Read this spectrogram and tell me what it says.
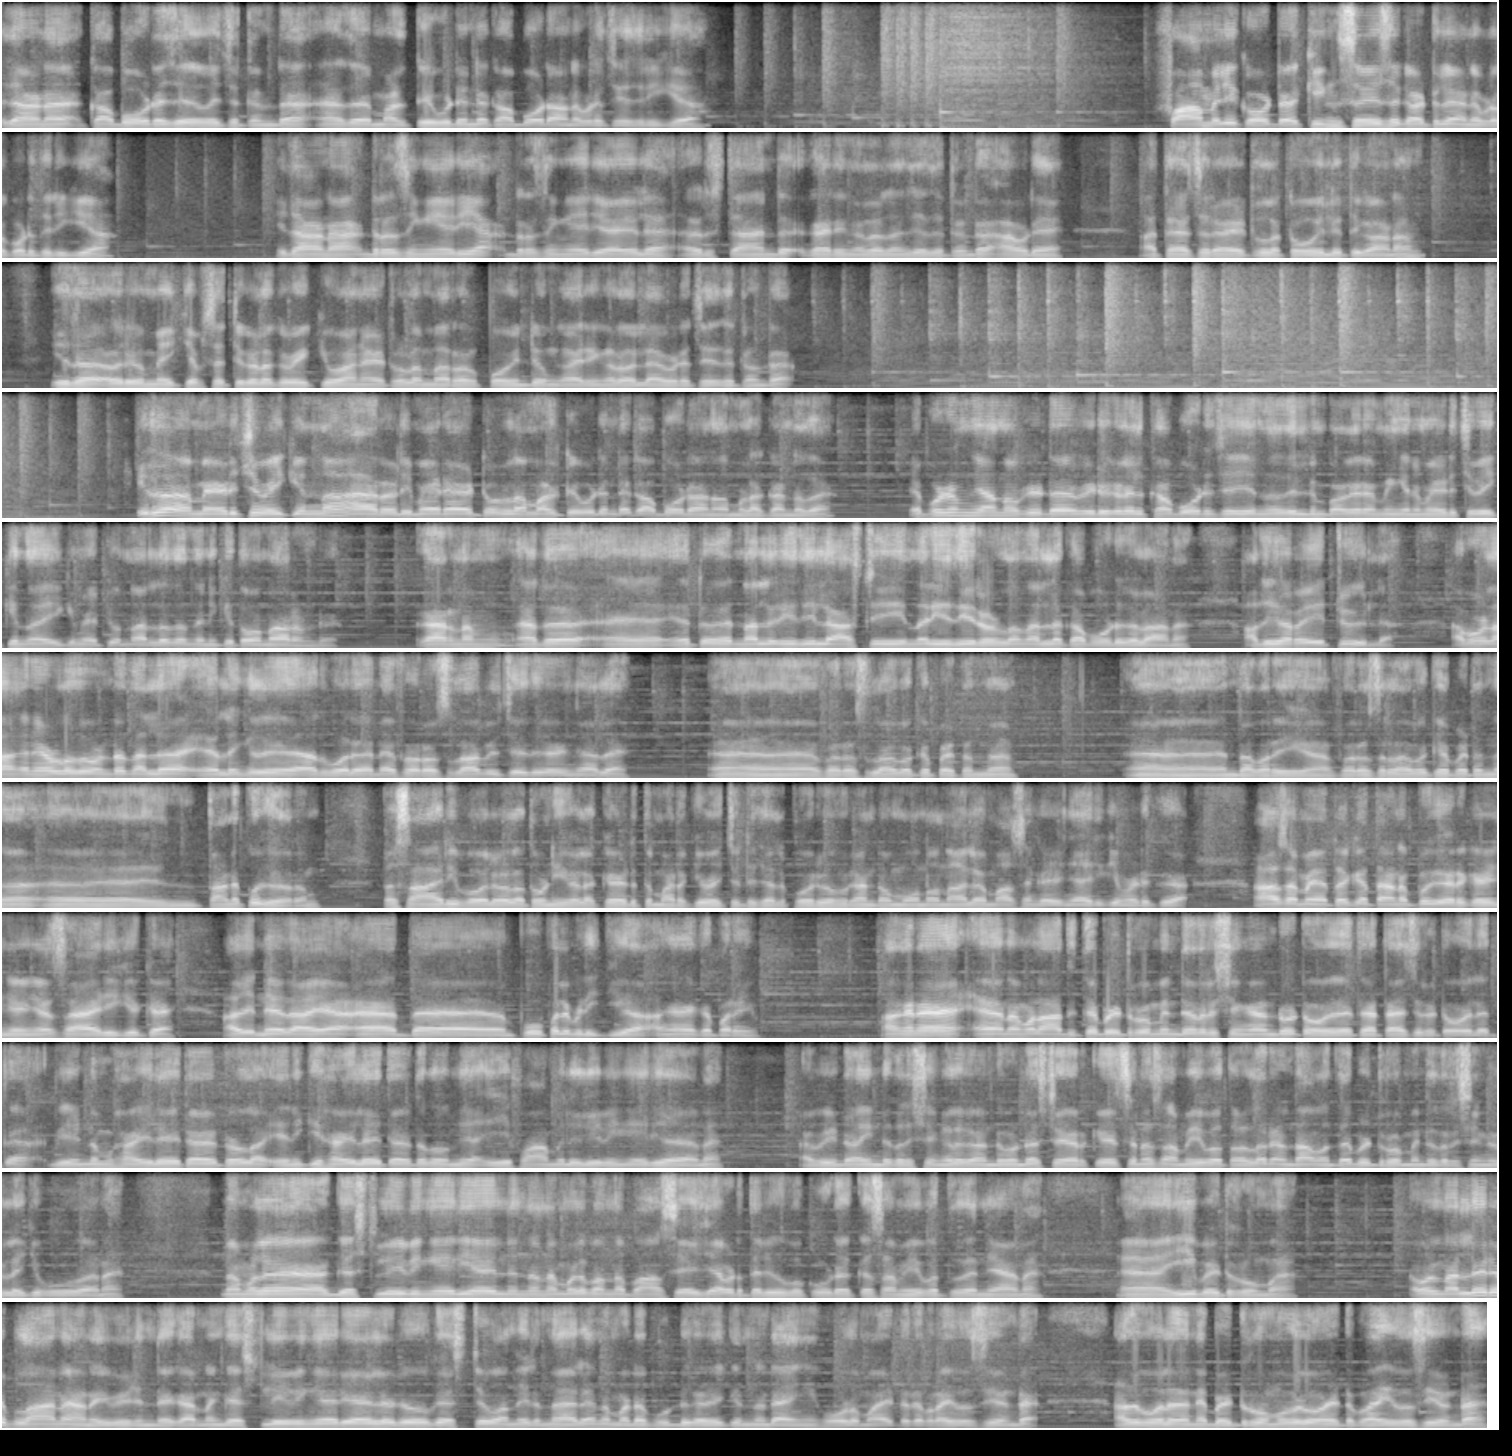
ഇതാണ് കബോർഡ് ചെയ്ത് വെച്ചിട്ടുണ്ട്. അത് മൾട്ടിവുഡിന്റെ കബോർഡാണ് ഇവിടെ ചെയ്തിരിക്കുക. ഫാമിലി കോട്ട് കിങ് സൈസ് കട്ടിലാണ് ഇവിടെ കൊടുത്തിരിക്കുക. ഇതാണ് ഡ്രസ്സിങ് ഏരിയ ഡ്രസ്സിങ് ഏരിയയിൽ ഒരു സ്റ്റാൻഡ് കാര്യങ്ങളെല്ലാം ചെയ്തിട്ടുണ്ട്. അവിടെ അറ്റാച്ച്ഡ് ടോയ്ലറ്റ് കാണാം. ഇത് ഒരു മേക്കപ്പ് സെറ്റുകളൊക്കെ വയ്ക്കുവാനായിട്ടുള്ള മിറർ പോയിന്റും കാര്യങ്ങളും എല്ലാം ഇവിടെ ചെയ്തിട്ടുണ്ട്. ഇത് മേടിച്ച് വയ്ക്കുന്ന റെഡിമെയ്ഡായിട്ടുള്ള മൾട്ടിവുഡിന്റെ കബോർഡാണ് നമ്മളെ കണ്ടത്. എപ്പോഴും ഞാൻ നോക്കിയിട്ട് വീടുകളിൽ കബോർഡ് ചെയ്യുന്നതിലും പകരം ഇങ്ങനെ മേടിച്ച് വയ്ക്കുന്നതായിരിക്കും ഏറ്റവും നല്ലതെന്ന് എനിക്ക് തോന്നാറുണ്ട്. കാരണം അത് ഏറ്റവും നല്ല രീതിയിൽ ലാസ്റ്റ് ചെയ്യുന്ന രീതിയിലുള്ള നല്ല കബോർഡുകളാണ് അധിക റേറ്റും ഇല്ല. അപ്പോൾ അങ്ങനെയുള്ളത് കൊണ്ട് നല്ല അല്ലെങ്കിൽ അതുപോലെ തന്നെ ഫെറോസ്ലാബിൽ ചെയ്ത് കഴിഞ്ഞാൽ ഫെറോസ്ലാബൊക്കെ പെട്ടെന്ന് എന്താ പറയുക ഫെറോസ്ലാബൊക്കെ പെട്ടെന്ന് തണുപ്പ് കയറും ഇപ്പോൾ സാരി പോലെയുള്ള തുണികളൊക്കെ എടുത്ത് മടക്കി വെച്ചിട്ട് ചിലപ്പോൾ ഒരു രണ്ടോ മൂന്നോ നാലോ മാസം കഴിഞ്ഞായിരിക്കും എടുക്കുക. ആ സമയത്തൊക്കെ തണുപ്പ് കയറി കഴിഞ്ഞ് കഴിഞ്ഞാൽ സാരിക്കൊക്കെ അതിന്റേതായ പൂപ്പൽ പിടിക്കുക അങ്ങനെയൊക്കെ പറയും. അങ്ങനെ നമ്മൾ ആദ്യത്തെ ബെഡ്റൂമിന്റെ ദൃശ്യം കണ്ടു. Toilet attached toilet. വീണ്ടും ഹൈലൈറ്റ് ആയിട്ടുള്ള എനിക്ക് ഹൈലൈറ്റ് ആയിട്ട് തോന്നിയ ഈ ഫാമിലി ലിവിങ് ഏരിയയാണ്. വീണ്ടും അതിന്റെ ദൃശ്യങ്ങൾ കണ്ടുകൊണ്ട് സ്റ്റെയർ കേസിന് സമീപത്തുള്ള രണ്ടാമത്തെ ബെഡ്റൂമിന്റെ ദൃശ്യങ്ങളിലേക്ക് പോവുകയാണ്. നമ്മൾ ഗസ്റ്റ് ലിവിങ് ഏരിയയിൽ നിന്ന് നമ്മൾ വന്ന പാസേജ് അവിടുത്തെ രൂപക്കൂടൊക്കെ സമീപത്ത് തന്നെയാണ് ഈ ബെഡ്റൂം. അപ്പോൾ നല്ലൊരു പ്ലാനാണ് ഈ വീടിന്റെ. കാരണം ഗസ്റ്റ് ലിവിങ് ഏരിയയിൽ ഒരു ഗസ്റ്റ് വന്നിരുന്നാൽ നമ്മുടെ ഫുഡ് കഴിക്കുന്ന ഡൈനിങ് ഹോളുമായിട്ടൊരു പ്രൈവസി ഉണ്ട്. അതുപോലെ തന്നെ ബെഡ്റൂമുകളുമായിട്ട് പ്രൈവസി ഉണ്ട്.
